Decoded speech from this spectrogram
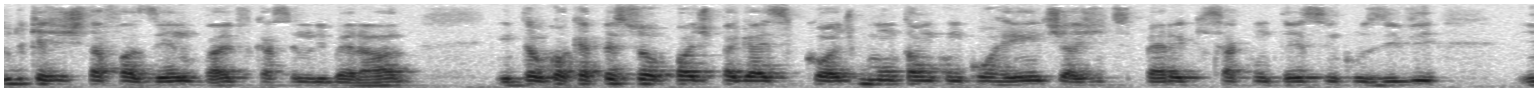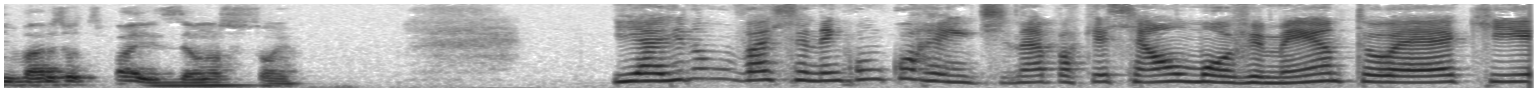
tudo que a gente está fazendo vai ficar sendo liberado. Então, qualquer pessoa pode pegar esse código, montar um concorrente. A gente espera que isso aconteça, inclusive, em vários outros países. É o nosso sonho. E aí não vai ser nem concorrente, né? Porque se há um movimento é que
